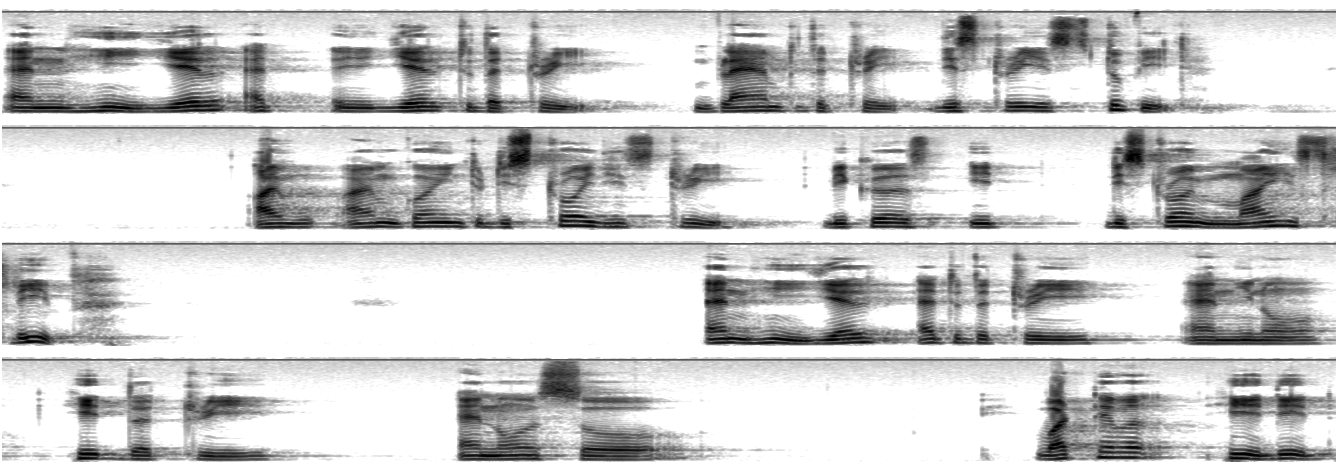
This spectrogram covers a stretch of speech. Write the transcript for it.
And he yelled, at, uh, yelled to the tree, blamed the tree. This tree is stupid. I'm, I'm going to destroy this tree because it destroyed my sleep. and he yelled at the tree and, you know, hit the tree and also Whatever he did,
